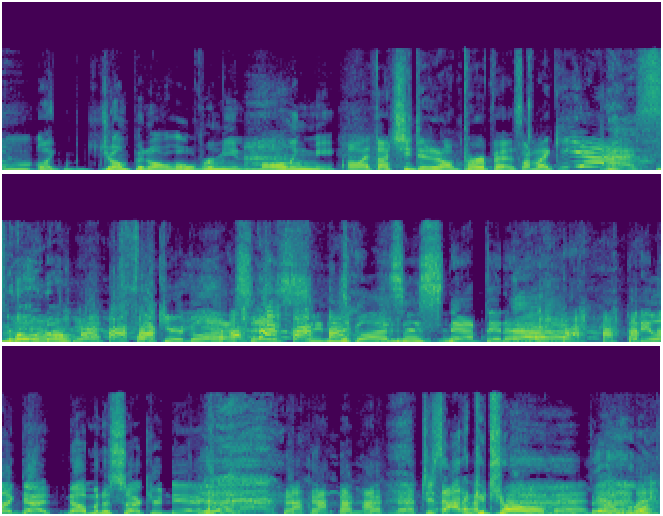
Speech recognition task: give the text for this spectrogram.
m- like jumping all over me and mauling me. Oh, I thought she did it on purpose. I'm like, yes. No, no, Yeah, fuck your glasses. See these glasses snapped in half. How do you like that? Now I'm gonna suck your dick. Just out of control, man. Yeah, like,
